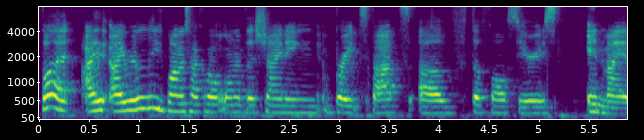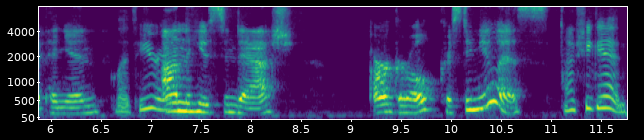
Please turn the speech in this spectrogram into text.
But I, I really want to talk about one of the shining bright spots of the fall series, in my opinion, Let's hear it. on the Houston Dash. Our girl, Kristie Mewis. oh, she good.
